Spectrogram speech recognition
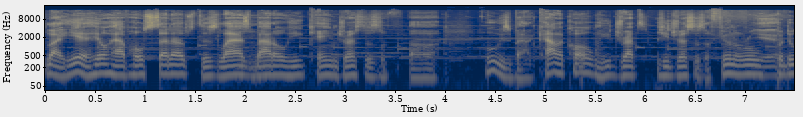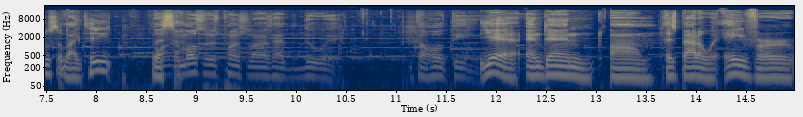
Like yeah, he'll have whole setups. This last Mm-hmm. battle, he came dressed as a uh, who he's back Calicoe when he dressed he dressed as a funeral Yeah. producer. Like he listen, And most of his punchlines had to do with the whole theme. yeah. And then um his battle with Aye Verb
